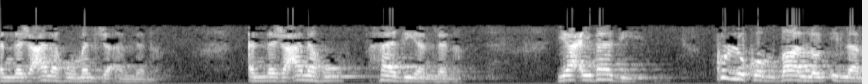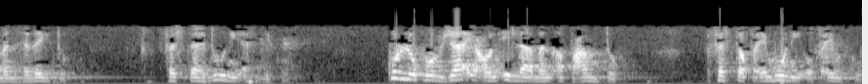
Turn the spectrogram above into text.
أن نجعله ملجأ لنا أن نجعله هاديا لنا. يا عبادي كلكم ضال إلا من هديته فاستهدوني أهدكم كلكم جائع إلا من أطعمته فاستطعموني أطعمكم.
